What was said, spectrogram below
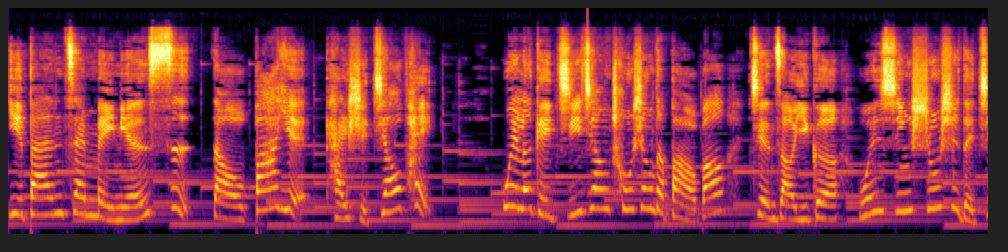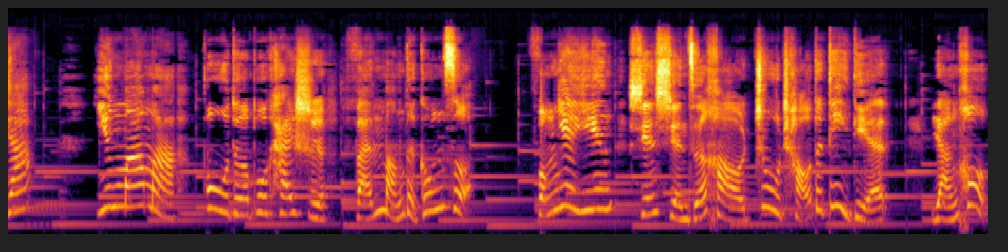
一般在每年四到八月开始交配，为了给即将出生的宝宝建造一个温馨舒适的家，鹰妈妈不得不开始繁忙的工作。冯叶鹰先选择好筑巢的地点，然后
